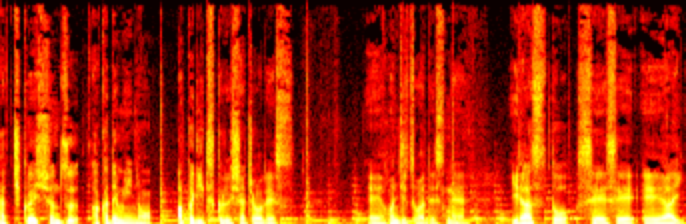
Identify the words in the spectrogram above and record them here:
キャッチクエスチョンズアカデミーのアプリ作る社長です、えー、本日はですねイラスト生成 AI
